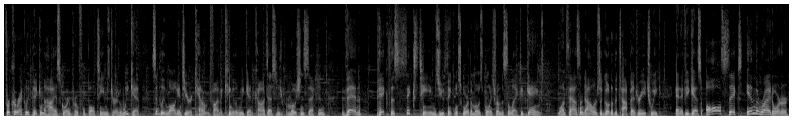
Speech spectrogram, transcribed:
for correctly picking the highest scoring pro football teams during the weekend. Simply log into your account and find the King of the Weekend contest in your promotion section. Then pick the six teams you think will score the most points from the selected games. $1,000 will go to the top entry each week. And if you guess all six in the right order,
